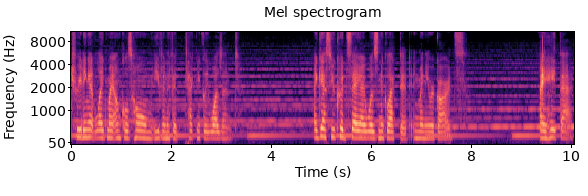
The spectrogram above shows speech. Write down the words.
treating it like my uncle's home, even if it technically wasn't. I guess you could say I was neglected in many regards. I hate that.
